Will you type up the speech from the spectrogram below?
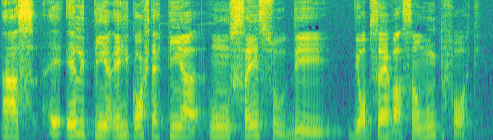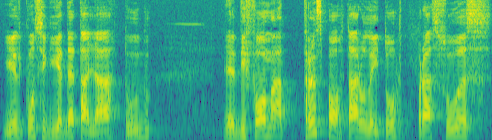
As, ele tinha, Henry Coster tinha um senso de, de observação muito forte e ele conseguia detalhar tudo eh, de forma a transportar o leitor para suas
